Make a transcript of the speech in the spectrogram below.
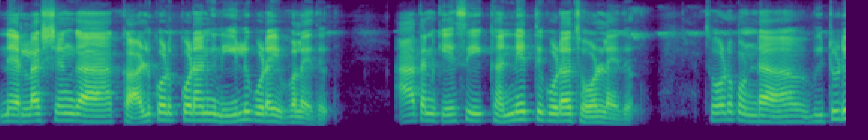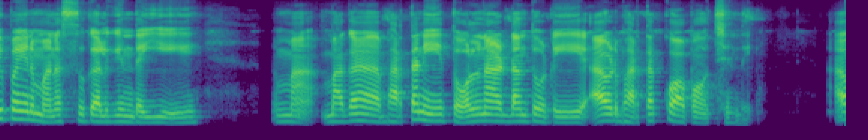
నిర్లక్ష్యంగా కాళ్ళు కొడుక్కోవడానికి నీళ్ళు కూడా ఇవ్వలేదు. అతనికేసి కన్నెత్తి కూడా చూడలేదు. చూడకుండా విటుడిపైన మనస్సు కలిగిందయ్యి. మ మగ భర్తని తోలనాడడంతో ఆవిడ భర్తకు కోపం వచ్చింది. ఆ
